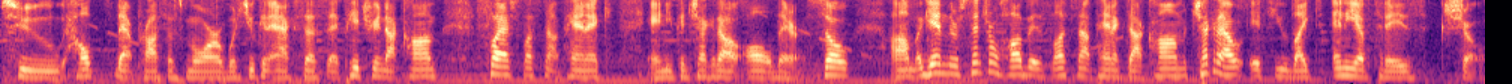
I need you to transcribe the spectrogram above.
to help that process more, which you can access at patreon.com slash let's not panic. And you can check it out all there. So um, again, their central hub is let's not panic.com. Check it out if you liked any of today's show.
